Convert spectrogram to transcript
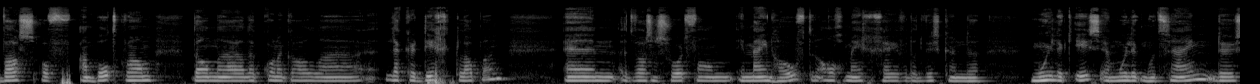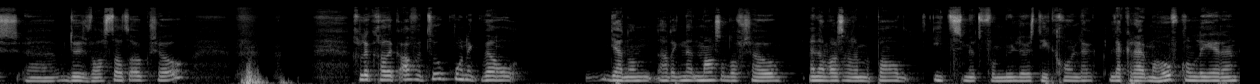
was of aan bod kwam, dan, uh, dan kon ik al uh, lekker dichtklappen. En het was een soort van in mijn hoofd een algemeen gegeven dat wiskunde moeilijk is en moeilijk moet zijn. Dus, uh, dus was dat ook zo. Gelukkig had ik af en toe kon ik wel ja, dan had ik net mazzel of zo. En dan was er een bepaald iets met formules die ik gewoon lekker uit mijn hoofd kon leren.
